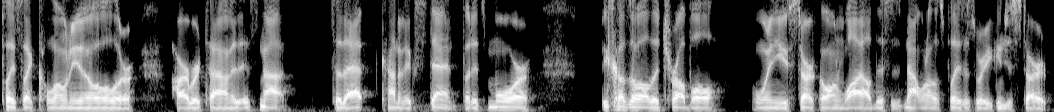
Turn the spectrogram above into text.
place like Colonial or Harbour Town. It's not to that kind of extent, but it's more because of all the trouble when you start going wild. This is not one of those places where you can just start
